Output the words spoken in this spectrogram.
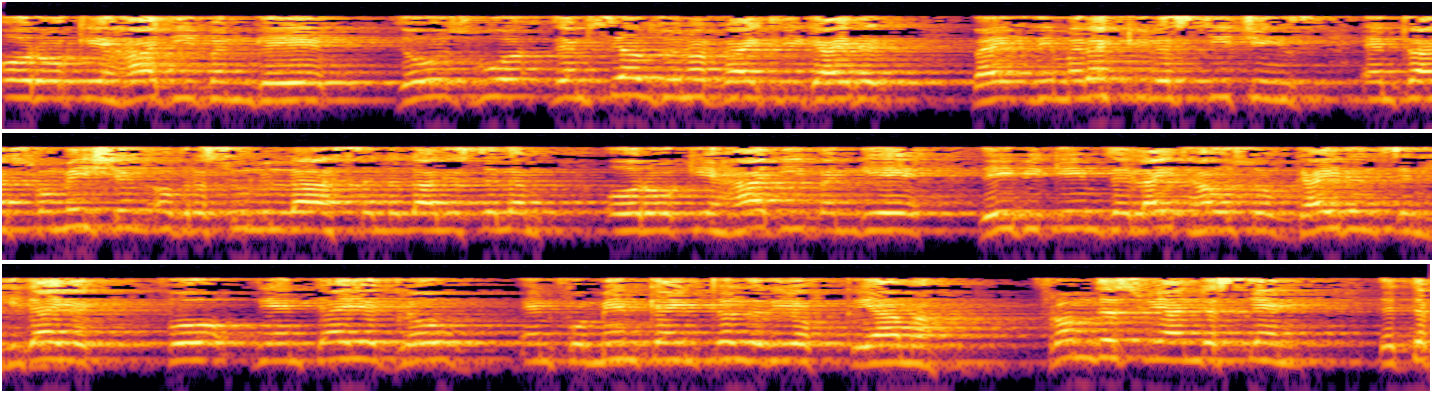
auro ke hadi ban gaye. Those who themselves were not rightly guided by the miraculous teachings and transformation of Rasulullah sallallahu alaihi wasallam, auro ke hadi ban gaye. They became the lighthouse of guidance and hidayat for the entire globe and for mankind till the day of Qiyamah. From this we understand that the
